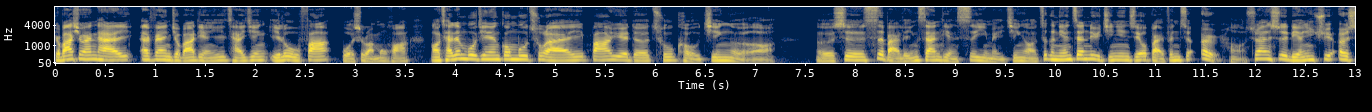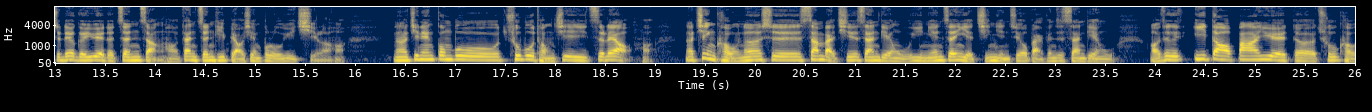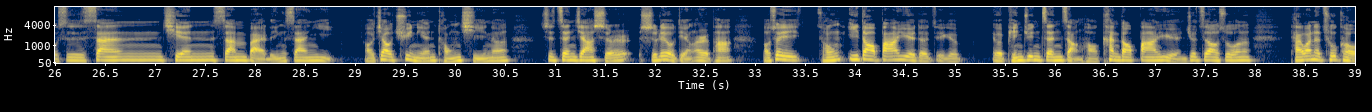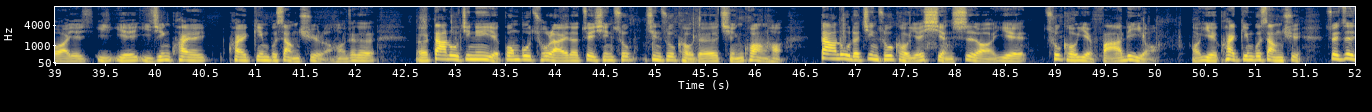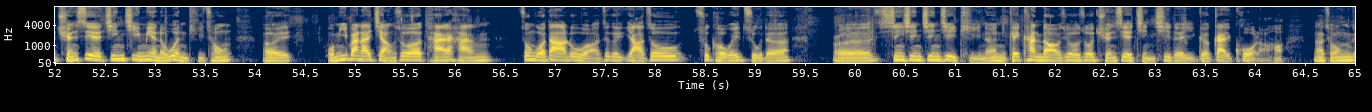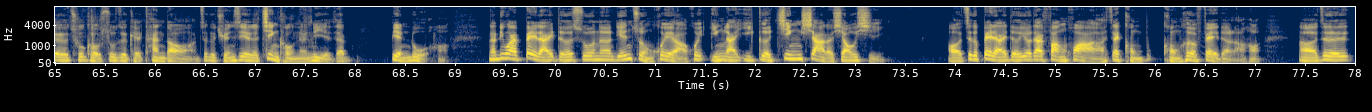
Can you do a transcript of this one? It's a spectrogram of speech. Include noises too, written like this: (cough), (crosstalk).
九八新闻台 FM 九八点一财经一路发，我是阮慕华。哦，财政部今天公布出来八月的出口金额啊，呃是四百零三点四亿美金啊，这个年增率仅仅只有百分之二哈，虽然是连续二十六个月的增长哈，但整体表现不如预期了哈。那今天公布初步统计资料哈，那进口呢是三百七十三点五亿，年增也仅仅只有百分之三点五。哦，这个一到八月的出口是三千三百零三亿。哦，较去年同期呢是增加十二十六点二趴哦，所以从一到八月的这个呃平均增长哈，看到八月你就知道说呢，台湾的出口啊也也也已经快快跟不上去了哈。这个呃大陆今天也公布出来的最新出进出口的情况哈，大陆的进出口也显示哦，也出口也乏力哦，哦也快跟不上去，所以这全世界经济面的问题。从呃我们一般来讲说台韩。中国大陆啊，这个亚洲出口为主的呃新兴经济体呢，你可以看到，就是说全世界景气的一个概括了哈。那从这个出口数字可以看到啊，这个全世界的进口能力也在变弱哈。那另外贝莱德说呢，联准会啊会迎来一个惊吓的消息哦，这个贝莱德又在放话啊，在恐恐吓费的了哈啊这个。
